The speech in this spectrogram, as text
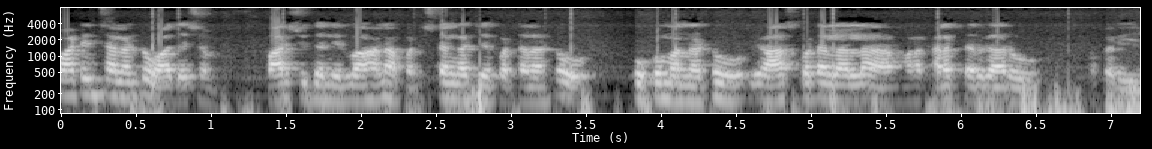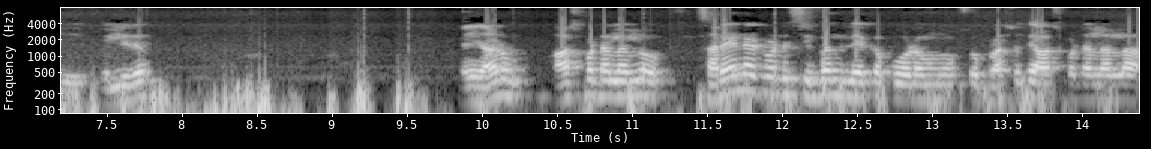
పాటించాలంటూ ఆదేశం. పారిశుద్ధ నిర్వహణ పటిష్టంగా చేపట్టాలంటూ హుకుం అన్నట్టు ఈ మన కలెక్టర్ గారు ఒకరి వెళ్ళిన ఈనాడు హాస్పిటళ్ళలో సరైనటువంటి సిబ్బంది లేకపోవడము సో ప్రస్తుత హాస్పిటళ్ళలో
